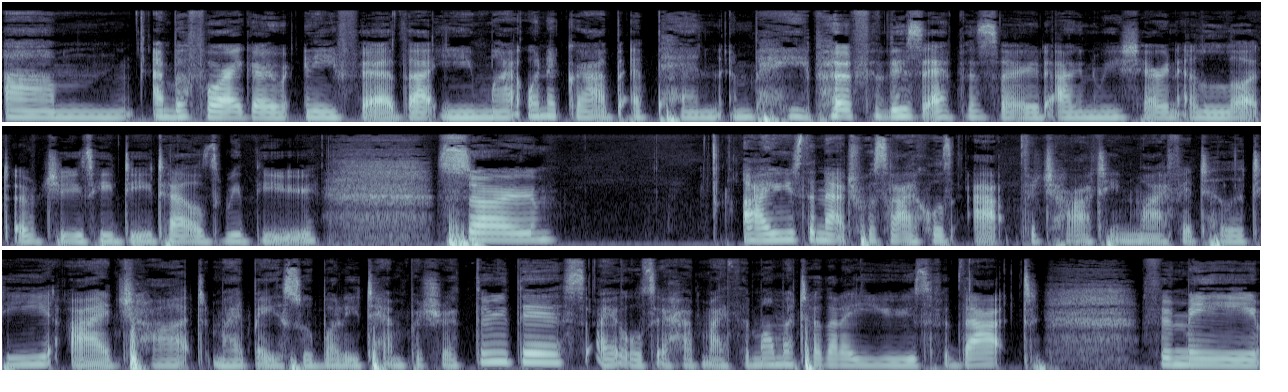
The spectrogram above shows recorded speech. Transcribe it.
Um, and before I go any further, you might want to grab a pen and paper for this episode. I'm going to be sharing a lot of juicy details with you. So I use the Natural Cycles app for charting my fertility. I chart my basal body temperature through this. I also have my thermometer that I use for that. For me,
